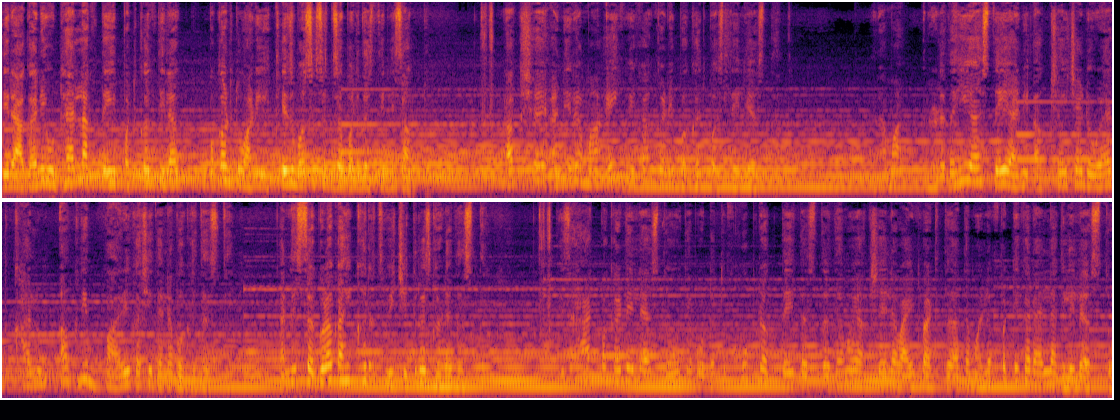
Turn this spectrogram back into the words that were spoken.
ती रागाने उठायला लागते पटकन तिला पकडतो आणि इथेच बस असं जबरदस्तीने सांगतो. अक्षय आणि रमा एकमेकांकडे बघत बसलेली असतात. रमा रडतही असते आणि अक्षयच्या डोळ्यात खालून अगदी बारीक अशी त्याला बघत असते. आणि ते सगळं काही खरंच विचित्रच घडत असतं. तिचा हात पकडलेला असतो त्या पोटातून खूप रक्त येत असतं त्यामुळे अक्षयला वाईट वाटतं. आता मलमपट्टी करायला लागलेला असतो.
